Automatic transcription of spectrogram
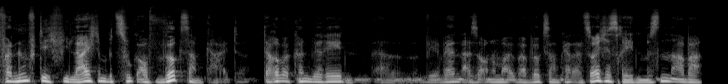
vernünftig vielleicht in Bezug auf Wirksamkeit. Darüber können wir reden. Äh, wir werden also auch nochmal über Wirksamkeit als solches reden müssen, aber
